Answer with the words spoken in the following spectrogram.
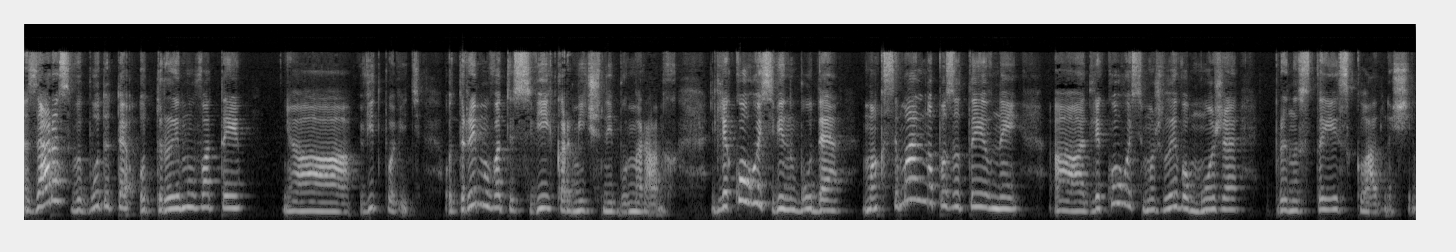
зараз ви будете отримувати відповідь, отримувати свій кармічний бумеранг. Для когось він буде максимально позитивний, для когось, можливо, може принести складнощі.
